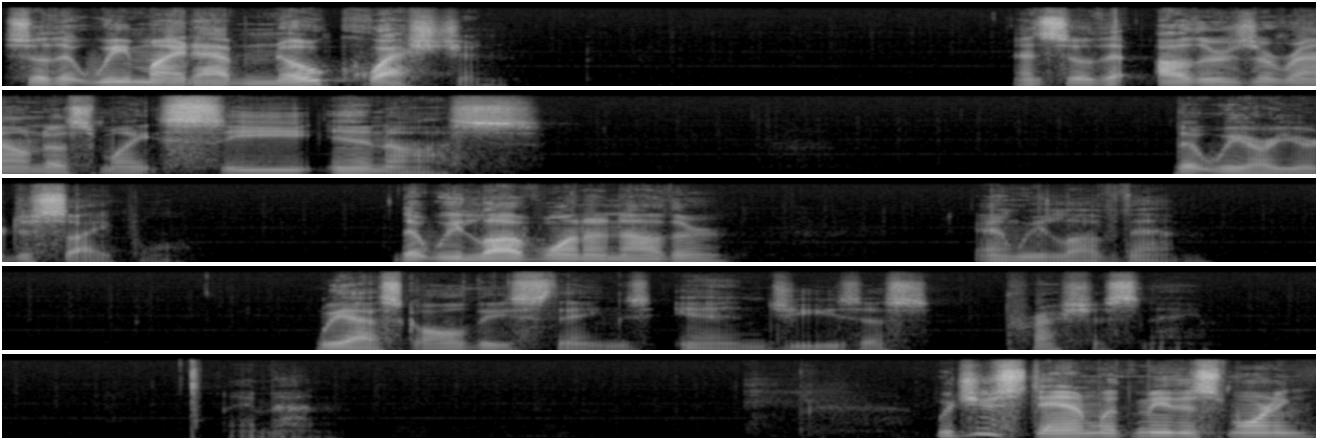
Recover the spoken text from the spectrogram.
so that we might have no question and so that others around us might see in us that we are your disciple, that we love one another and we love them. We ask all these things in Jesus' precious name. Amen. Would you stand with me this morning?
